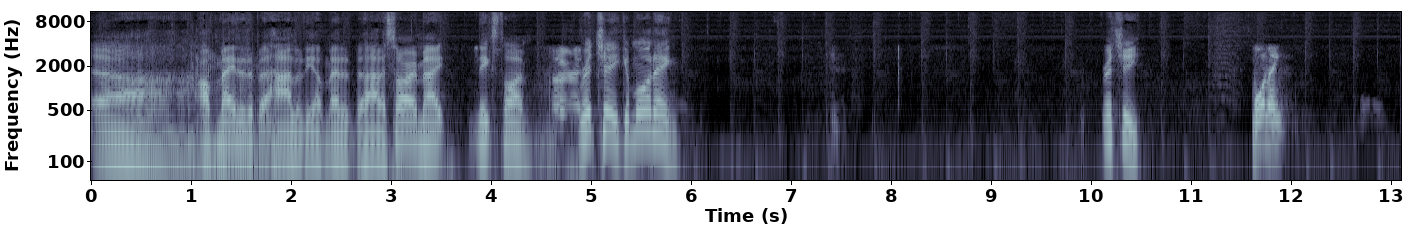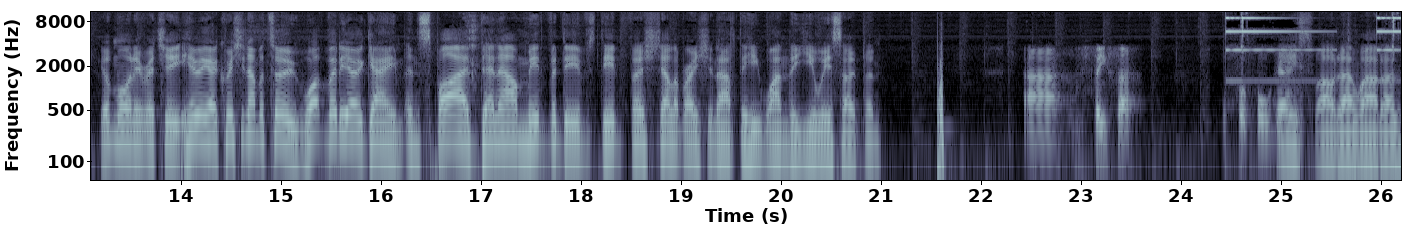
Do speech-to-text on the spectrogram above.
Ah, I've made it a bit harder there. I've made it a bit harder. Sorry, mate. Next time. Okay. Richie, good morning. Richie. Morning. Good morning, Richie. Here we go. Question number two. What video game inspired Daniel Medvedev's dead fish celebration after he won the US Open? Uh, FIFA. Football game. Yes, well done, well done,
